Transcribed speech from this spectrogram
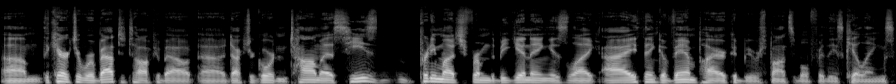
Um, the character we're about to talk about, uh, Dr. Gordon Thomas, he's pretty much from the beginning is like, I think a vampire could be responsible for these killings.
